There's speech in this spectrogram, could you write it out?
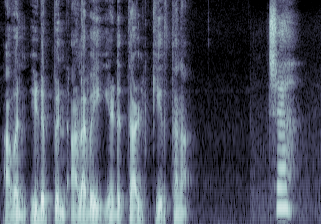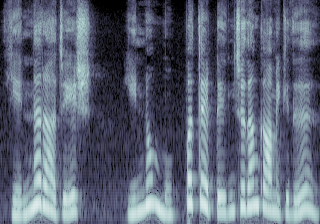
அவன் இடுப்பின் அளவை எடுத்தாள் கீர்த்தனா. ச்சே என்ன ராஜேஷ்? இன்னும் முப்பத்தெட்டு இன்ச்சு தான் காமிக்குது.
